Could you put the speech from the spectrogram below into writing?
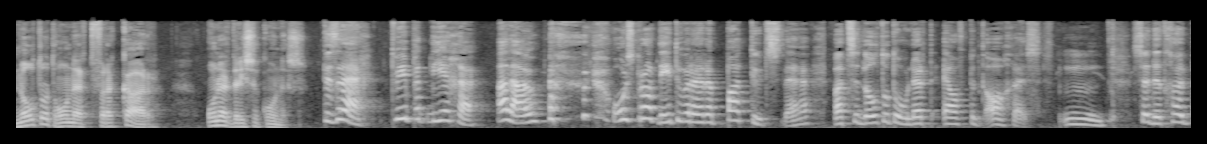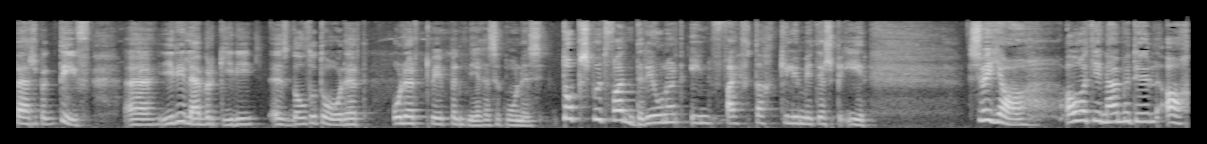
0 tot 100 vir 'n kar onder 3 sekondes. Dis reg. 2.9. Hallo. Ons praat net oor 'n padtoets, né, wat se 0 tot 111.8 is. Mm, so dit gou perspektief. Uh hierdie Lamborghini is 0 tot 100 onder 2.9 sekondes. Topspoed van 350 km/h. So ja, al wat jy nou moet doen, ag,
